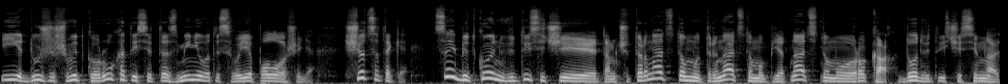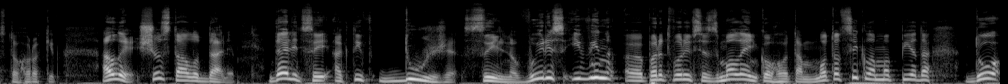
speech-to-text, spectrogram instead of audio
і дуже швидко рухатися та змінювати своє положення. Що це таке? Це біткоін в 2014, 13, 15 роках до 2017 років. Але що стало далі? Далі цей актив дуже сильно виріс, і він е, перетворився з маленького там мотоцикла мопеда до е,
